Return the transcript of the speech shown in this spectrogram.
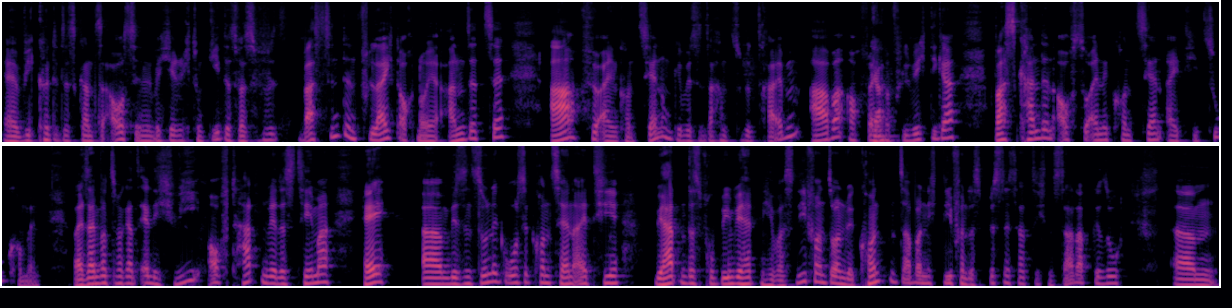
äh, wie könnte das Ganze aussehen, in welche Richtung geht es, was, was sind denn vielleicht auch neue Ansätze, A, für einen Konzern, um gewisse Sachen zu betreiben, aber auch vielleicht Ja. noch viel wichtiger, was kann denn auf so eine Konzern-IT zukommen? Weil, seien wir uns mal ganz ehrlich, wie oft hatten wir das Thema, hey, ähm, wir sind so eine große Konzern-IT, wir hatten das Problem, wir hätten hier was liefern sollen, wir konnten es aber nicht liefern, das Business hat sich ein Startup gesucht, ähm,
